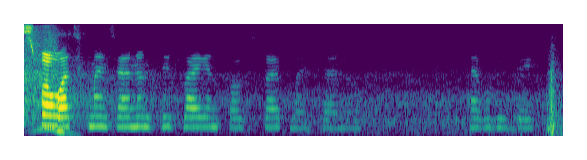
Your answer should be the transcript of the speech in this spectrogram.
thanks for watching my channel. Please like and subscribe my channel. Have a good day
